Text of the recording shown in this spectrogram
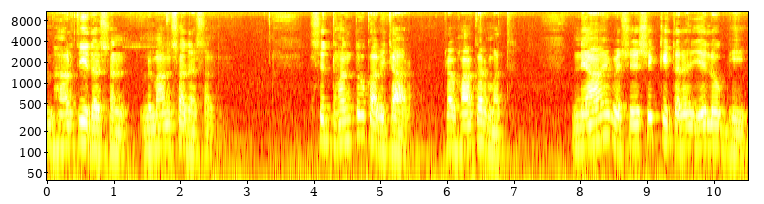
भारतीय दर्शन, मीमांसा दर्शन। सिद्धांतों का विचार, प्रभाकर मत। न्याय वैशेषिक की तरह ये लोग भी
